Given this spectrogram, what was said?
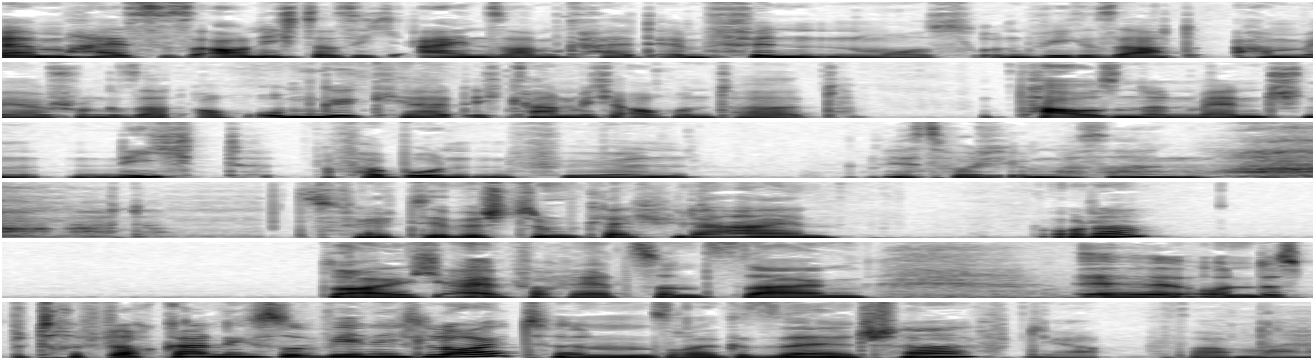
ähm, heißt es auch nicht, dass ich Einsamkeit empfinden muss. Und wie gesagt, haben wir ja schon gesagt, auch umgekehrt, ich kann mich auch unter tausenden Menschen nicht verbunden fühlen. Jetzt wollte ich irgendwas sagen. Oh Gott. Das fällt dir bestimmt gleich wieder ein, oder? Soll ich einfach jetzt sonst sagen, äh, und das betrifft auch gar nicht so wenig Leute in unserer Gesellschaft. Ja, sag mal.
